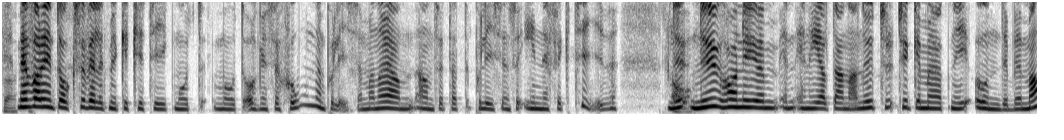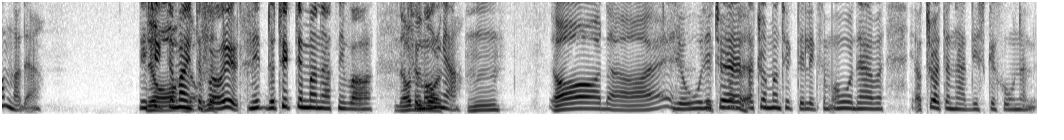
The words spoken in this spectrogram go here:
Så, så Men var det inte också väldigt mycket kritik mot, mot organisationen polisen? Man har ju an, ansett att polisen är så ineffektiv. Nu, Ja. nu har ni ju en, en helt annan... Nu ty- tycker man att ni är underbemannade. Det tyckte Ja, man inte ja. förut. Ni, då tyckte man att ni var... för vi varit- många. Mm. Ja, nej. Jo, det tror jag, jag tror man tyckte liksom... Åh, det här var, jag tror att den här diskussionen,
